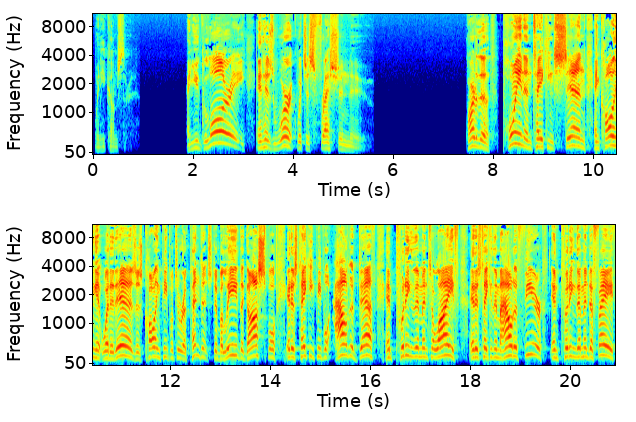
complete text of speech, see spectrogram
when he comes through. And you glory in his work which is fresh and new Part of the point in taking sin and calling it what it is is calling people to repentance, to believe the gospel. It is taking people out of death and putting them into life. It is taking them out of fear and putting them into faith.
